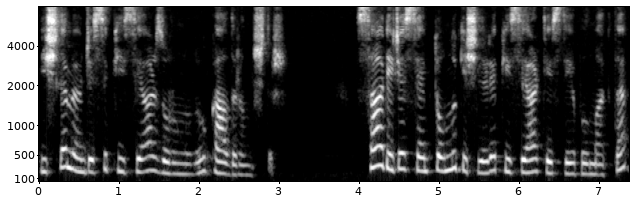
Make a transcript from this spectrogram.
işlem öncesi PCR zorunluluğu kaldırılmıştır. Sadece semptomlu kişilere PCR testi yapılmakta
